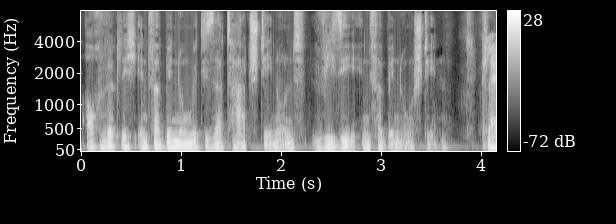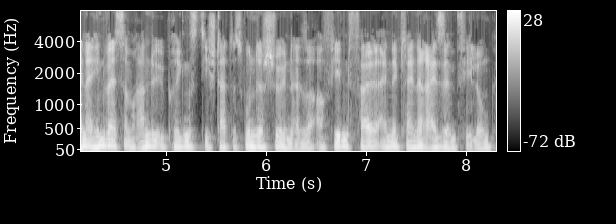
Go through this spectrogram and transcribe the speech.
auch wirklich in Verbindung mit dieser Tat stehen und wie sie in Verbindung stehen. Kleiner Hinweis am Rande übrigens, die Stadt ist wunderschön. Also auf jeden Fall eine kleine Reiseempfehlung,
